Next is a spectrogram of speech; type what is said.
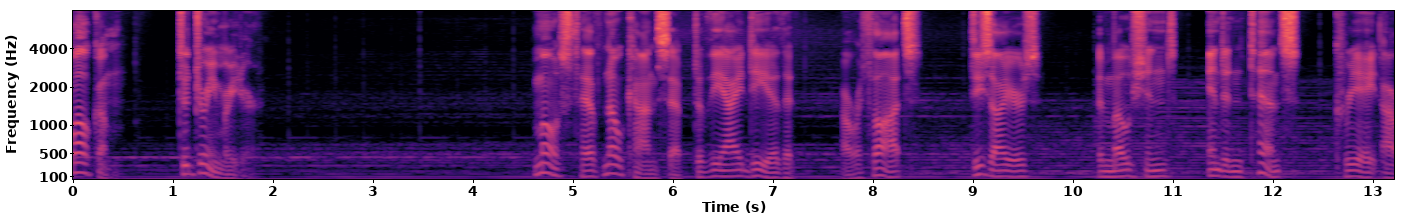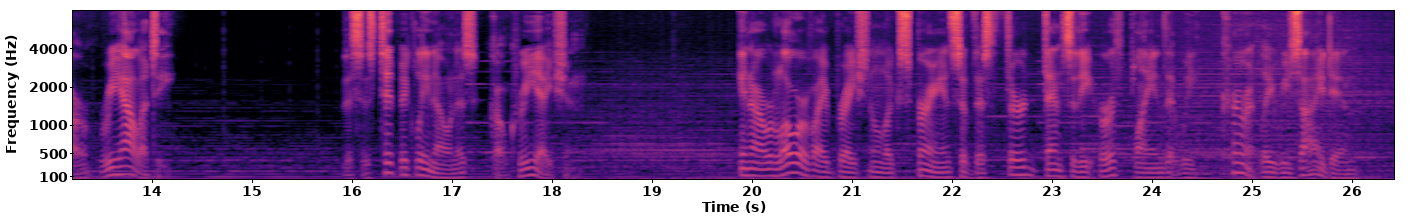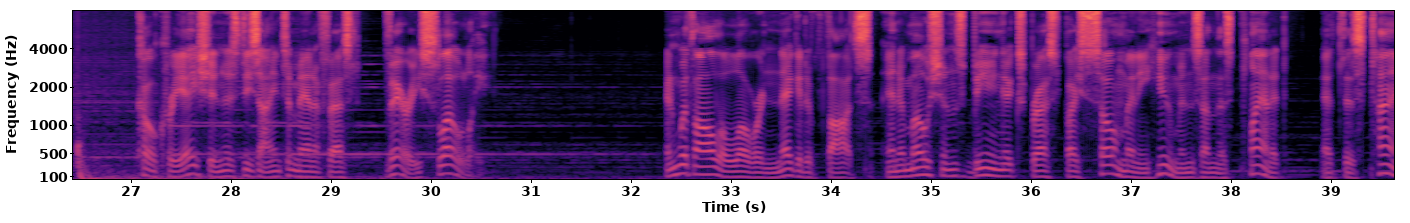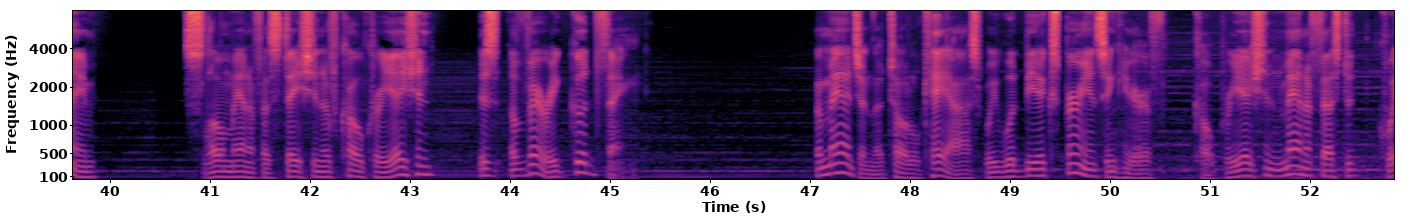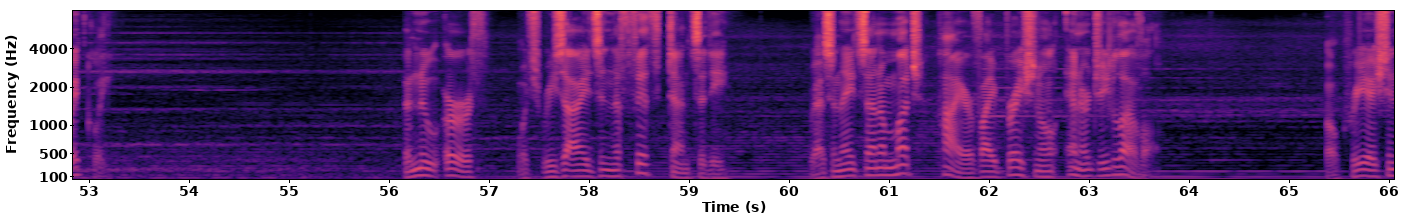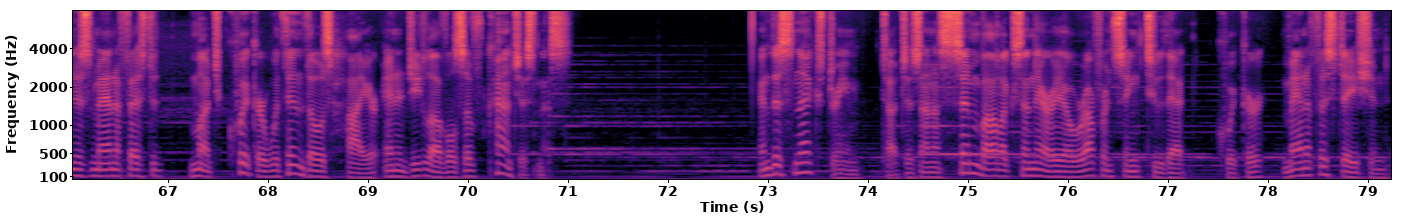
Welcome to Dream Reader. Most have no concept of the idea that our thoughts, desires, emotions, and intents create our reality. This is typically known as co creation. In our lower vibrational experience of this third density Earth plane that we currently reside in, co creation is designed to manifest very slowly. And with all the lower negative thoughts and emotions being expressed by so many humans on this planet at this time, slow manifestation of co creation is a very good thing. Imagine the total chaos we would be experiencing here if co creation manifested quickly. The new Earth which resides in the fifth density, resonates on a much higher vibrational energy level. Co-creation is manifested much quicker within those higher energy levels of consciousness. And this next dream touches on a symbolic scenario referencing to that quicker manifestation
